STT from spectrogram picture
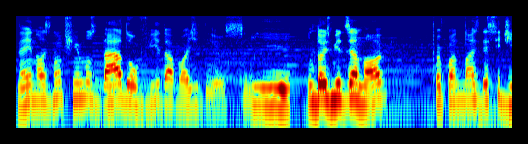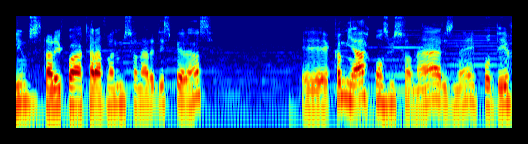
Né, e nós não tínhamos dado ouvido à voz de Deus. E em 2019 foi quando nós decidimos estar aí com a Caravana Missionária da Esperança é, caminhar com os missionários, né, e poder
